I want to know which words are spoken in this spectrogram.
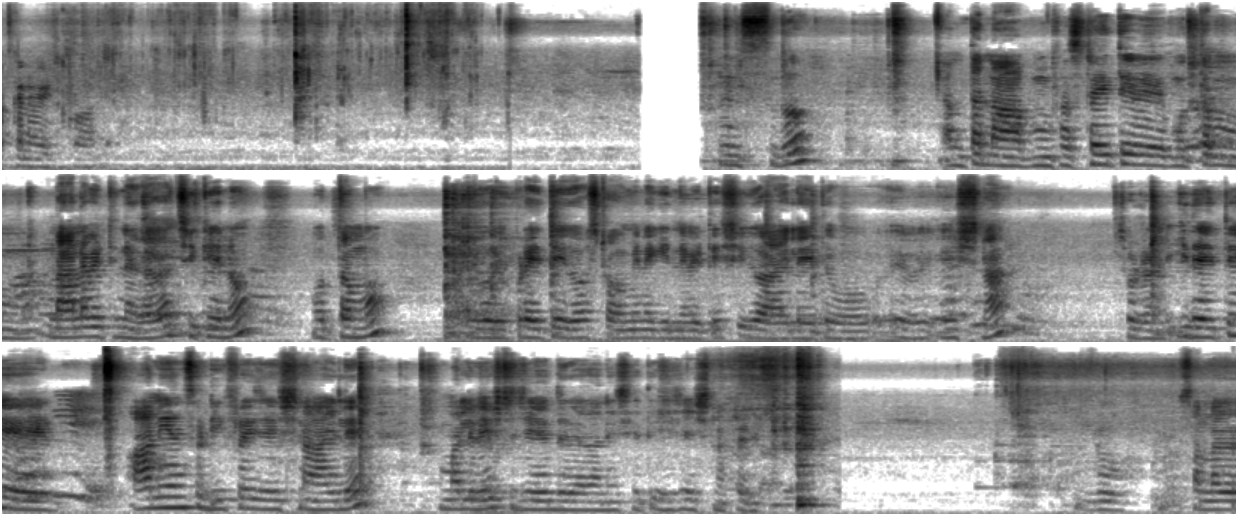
పక్కన పెట్టుకోవాలి. ఫ్రెండ్స్ అంతా నా ఫస్ట్ అయితే మొత్తం నానబెట్టిన కదా చికెను మొత్తము. ఇగో ఇప్పుడైతే ఇగో స్టవ్ మీద గిన్నె పెట్టేసి ఇగో ఆయిల్ అయితే వేసిన. చూడండి ఇదైతే ఆనియన్స్ డీప్ ఫ్రై చేసిన ఆయిలే. మళ్ళీ వేస్ట్ చేయొద్దు కదా అనేసి అయితే వేసేసిన ఫ్రెండ్స్ ఇగో సన్నగా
